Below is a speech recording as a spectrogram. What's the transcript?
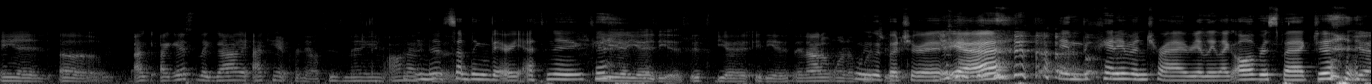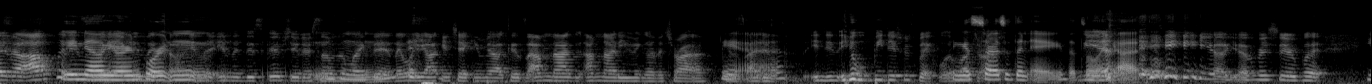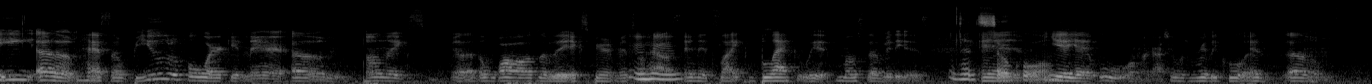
and um, I, I guess the guy I can't pronounce his name. I'll have And to. It's something very ethnic. yeah, yeah, it is. It's yeah, it is, and I don't want to. Butcher. We would butcher butcher it, yeah. and can't even try really. Like all respect. yeah, no, I'll put We his know name you're in the in the, in the description or something like that. Mhm. That way y'all can check him out because I'm not I'm not even gonna try. 'cause I Yeah. just it just it would be disrespectful. If think I it starts with an A. That's all I got. yeah, yeah, for sure. But he um has some beautiful work in there um on the ex- uh, the walls of the experimental Mhm. house, and it's like black lit. Most of it is. That's so cool. Yeah, yeah. Ooh, oh my gosh, it was really cool. And um,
